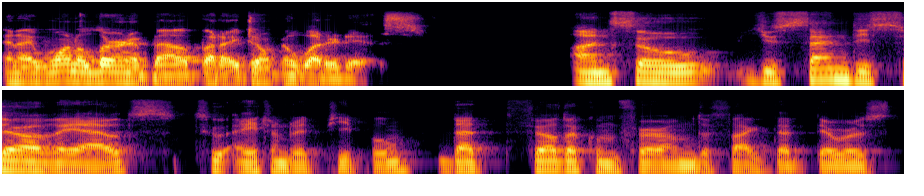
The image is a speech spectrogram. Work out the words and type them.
and I want to learn about, but I don't know what it is. And so you send this survey out to 800 people that further confirmed the fact that there was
